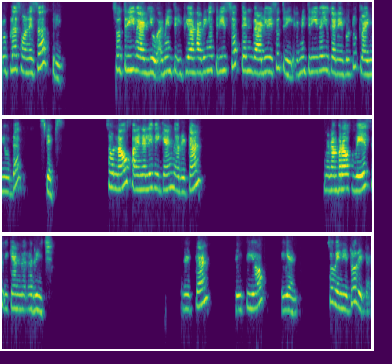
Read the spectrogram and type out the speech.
2 plus 1 is a 3. So 3 value. I mean, if you are having a 3 step, then value is a 3. I mean, 3 way you can able to climb your the steps. So now finally we can return the number of ways we can reach. Return dp of n. So we need to return.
